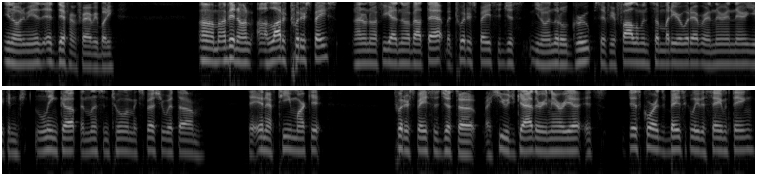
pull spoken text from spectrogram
you know what I mean? It's, it's different for everybody. Um, I've been on a lot of Twitter Space. I don't know if you guys know about that, but Twitter Space is just you know in little groups. If you're following somebody or whatever, and they're in there, you can link up and listen to them. Especially with um, the NFT market, Twitter Space is just a, a huge gathering area. It's Discord's basically the same thing.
